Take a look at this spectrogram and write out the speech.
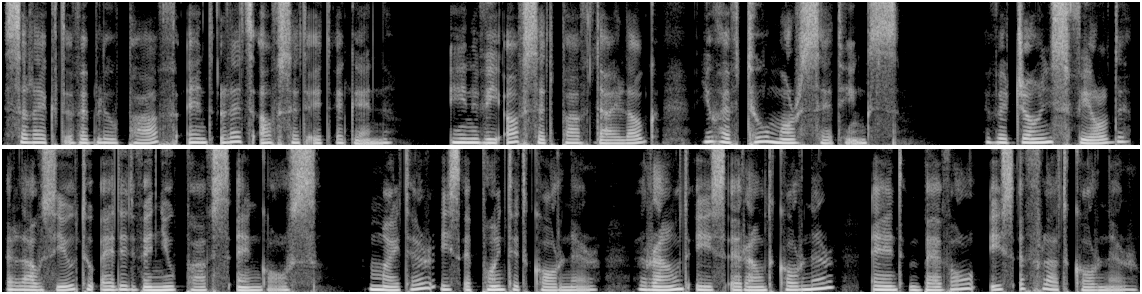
Select the blue path and let's offset it again. In the Offset Path dialog, you have two more settings. The Joins field allows you to edit the new path's angles. Miter is a pointed corner, Round is a round corner, and bevel is a flat corner.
